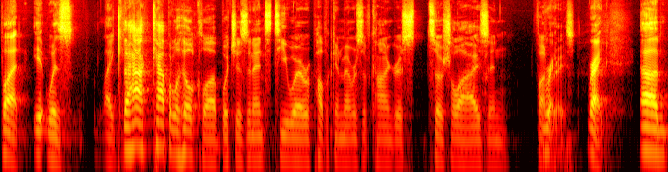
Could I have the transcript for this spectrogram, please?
but it was like the ha- Capitol Hill Club, which is an entity where Republican members of Congress socialize and fundraise. Right. right. Um,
